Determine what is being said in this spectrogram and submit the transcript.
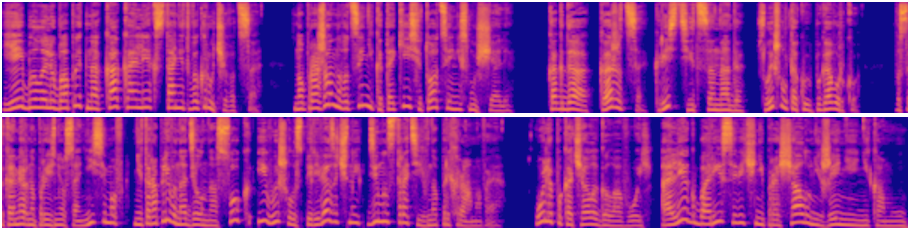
Ей было любопытно, как Олег станет выкручиваться. Но прожженного циника такие ситуации не смущали. Когда, кажется, креститься надо. Слышал такую поговорку? Высокомерно произнес Анисимов, неторопливо надел носок и вышел из перевязочной, демонстративно прихрамывая. Оля покачала головой. Олег Борисович не прощал унижения никому.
